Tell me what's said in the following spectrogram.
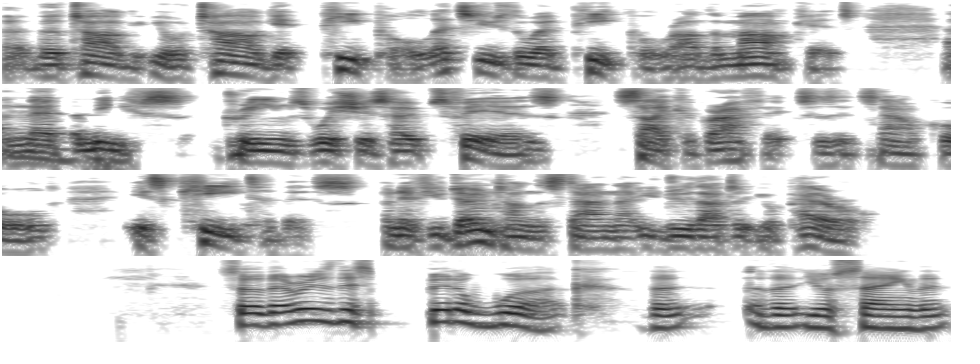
uh, the target, your target people, let's use the word people rather than market, and mm. their beliefs, dreams, wishes, hopes, fears, psychographics as it's now called, is key to this. And if you don't understand that, you do that at your peril. So there is this bit of work that that you're saying that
